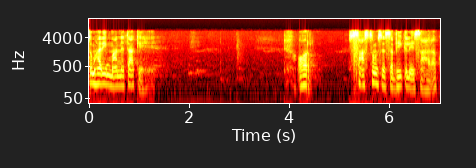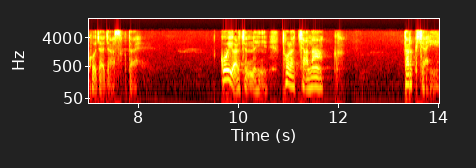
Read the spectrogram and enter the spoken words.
तुम्हारी मान्यता के हैं। और शास्त्रों से सभी के लिए सहारा खोजा जा सकता है। कोई अड़चन नहीं है। थोड़ा चालाक, तर्क चाहिए।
